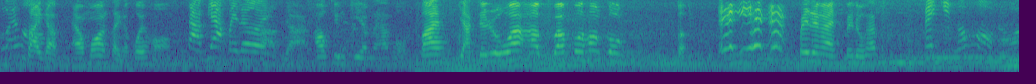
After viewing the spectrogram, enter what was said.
กล้วยหอมใส่กับอัลมอนด์ใส่กับกล้วยหอมสามอย่างไปเลยสามอย่างเอาเกรียมๆนะครับผมไปอยากจะรู้ว่าอะวัฟเฟิลฮ่องกง เอ๊ะเอ๊ะเอ๊ะเป็นยังไง ไปดูครับ ได้กลิ่นก็หอมแล้วอะ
